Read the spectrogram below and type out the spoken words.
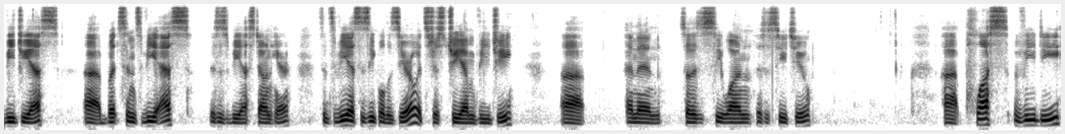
VGS, uh, but since VS, this is VS down here, since VS is equal to zero, it's just GM VG. Uh, and then, so this is C1, this is C2, uh, plus VD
